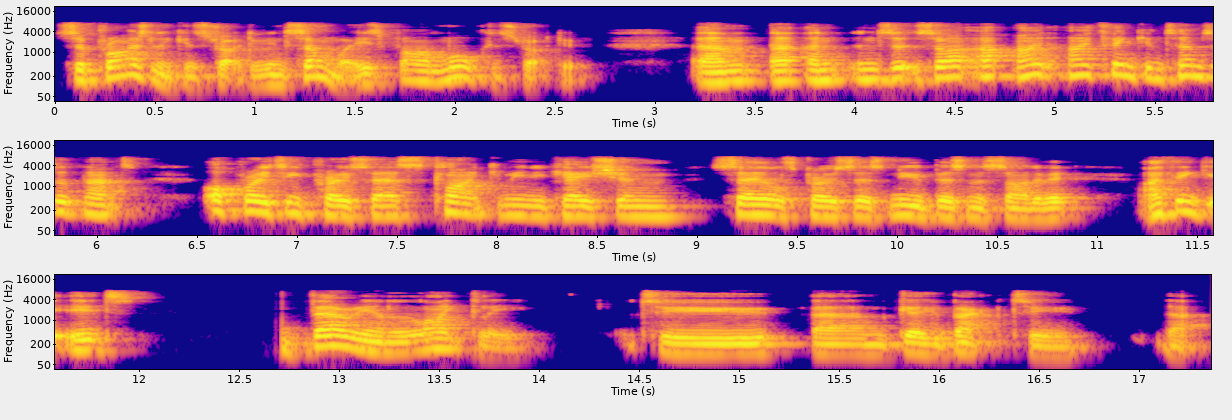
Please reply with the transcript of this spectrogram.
surprisingly constructive in some ways, far more constructive. Um, and, and so, so I, I, think in terms of that operating process, client communication, sales process, new business side of it, I think it's very unlikely to um, go back to that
